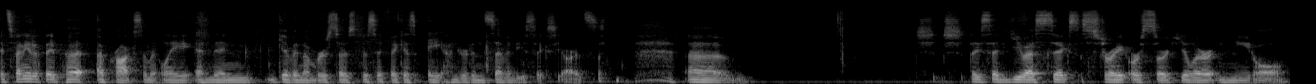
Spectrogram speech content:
It's funny that they put approximately and then give a number so specific as 876 yards. um, they said US 6 straight or circular needle.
